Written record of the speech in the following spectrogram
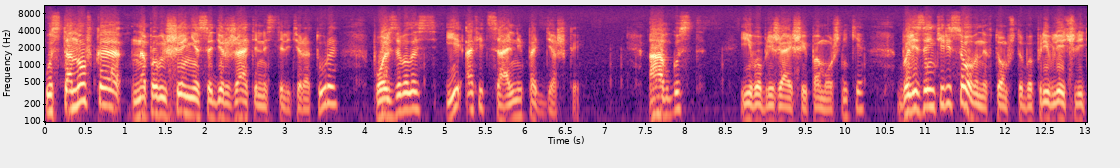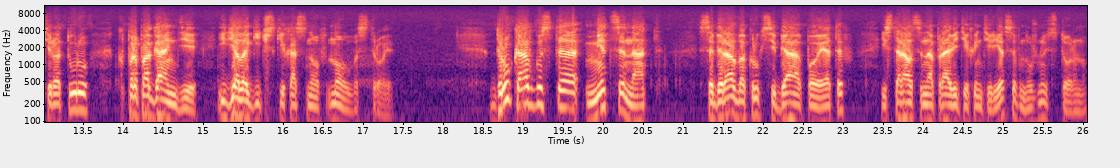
Установка на повышение содержательности литературы пользовалась и официальной поддержкой. Август и его ближайшие помощники были заинтересованы в том, чтобы привлечь литературу к пропаганде идеологических основ нового строя. Друг Августа, меценат, собирал вокруг себя поэтов и старался направить их интересы в нужную сторону.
